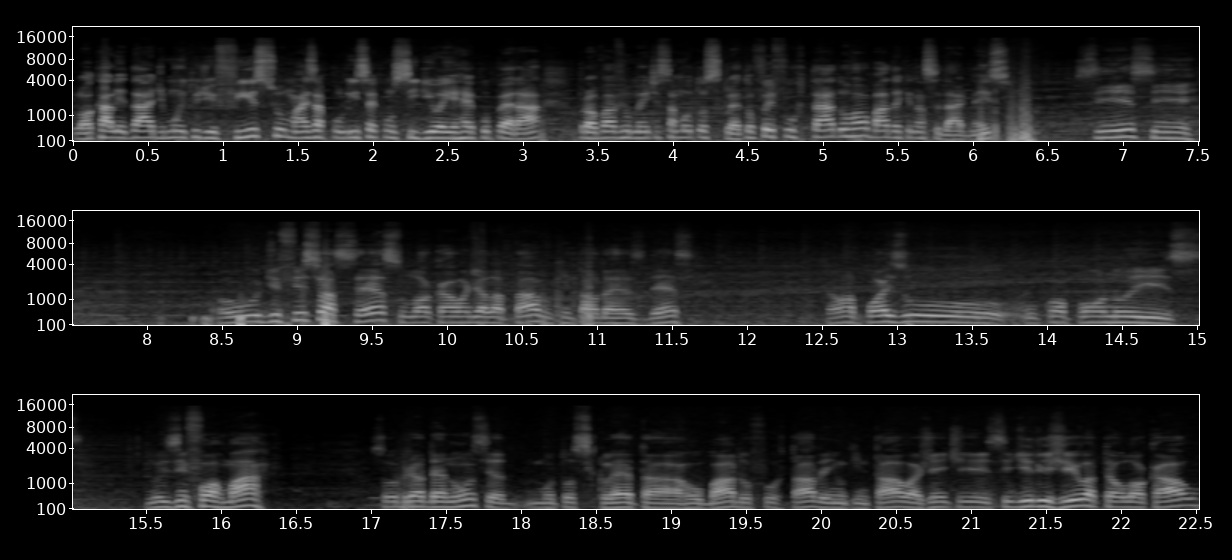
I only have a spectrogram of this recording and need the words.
localidade muito difícil, mas a polícia conseguiu aí recuperar provavelmente essa motocicleta. Ou foi furtada ou roubada aqui na cidade, não é isso? Sim, sim. O difícil acesso, o local onde ela estava, o quintal da residência. Então, após o, o Copom nos, nos informar sobre a denúncia de motocicleta roubada ou furtada em um quintal, a gente se dirigiu até o local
